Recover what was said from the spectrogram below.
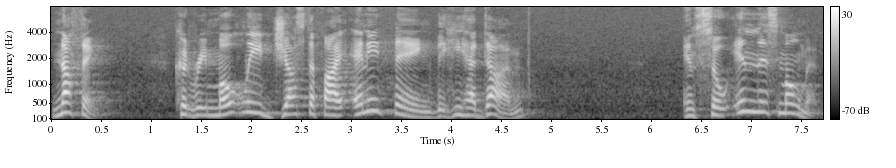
Nothing could remotely justify anything that he had done. And so, in this moment,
